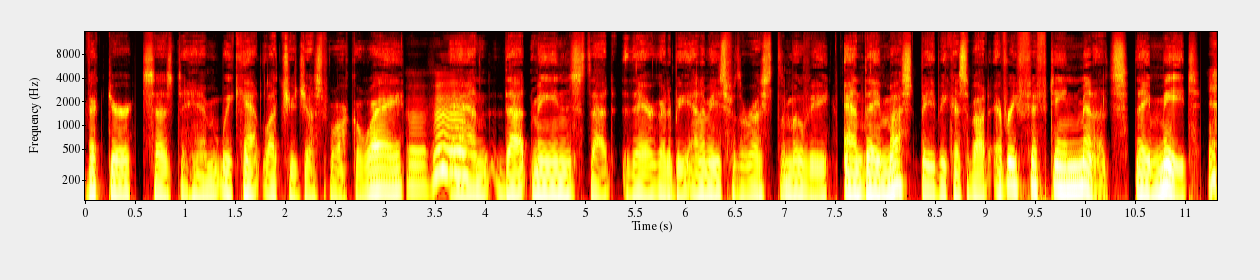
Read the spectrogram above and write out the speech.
Victor, says to him, We can't let you just walk away. hmm And that means that they are going to be enemies for the rest of the movie. And they must be because about every 15 minutes they meet,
